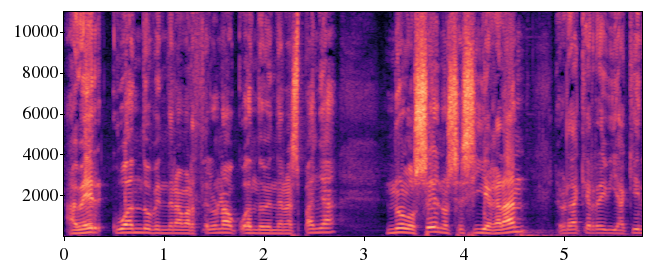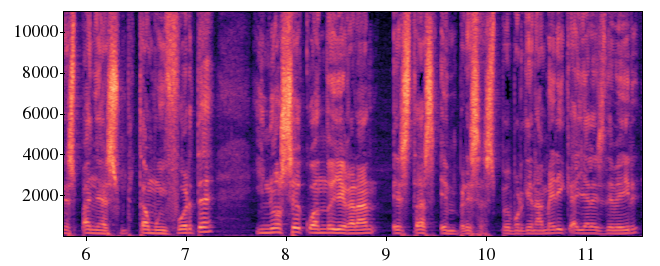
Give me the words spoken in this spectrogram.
A ver cuándo vendrán a Barcelona o cuándo vendrán a España. No lo sé, no sé si llegarán. La verdad que Revi aquí en España está muy fuerte y no sé cuándo llegarán estas empresas, pero porque en América ya les debe ir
